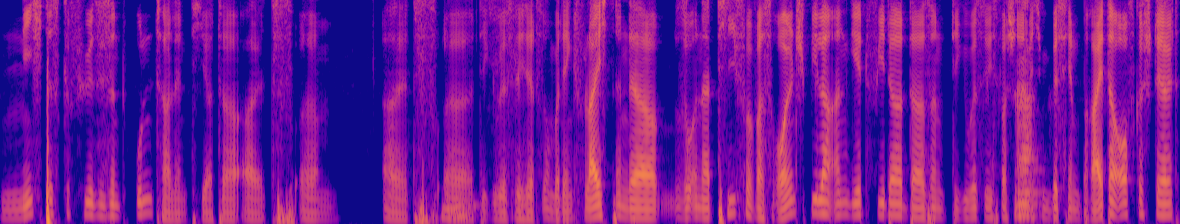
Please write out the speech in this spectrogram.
nicht das Gefühl, sie sind untalentierter als ähm, als äh, die Grizzlies jetzt unbedingt. Vielleicht in der so in der Tiefe, was Rollenspieler angeht, wieder, da sind die Grizzlies wahrscheinlich Ja. ein bisschen breiter aufgestellt,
